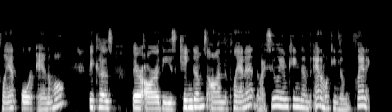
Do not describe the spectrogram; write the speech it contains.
plant or animal because there are these kingdoms on the planet the mycelium kingdom, the animal kingdom, the planet,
